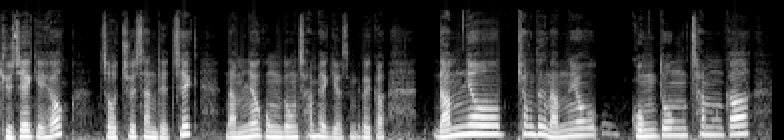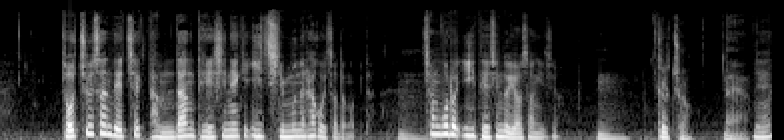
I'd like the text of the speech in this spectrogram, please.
규제 개혁, 저출산 대책, 남녀 공동 참여기였습니다. 그러니까 남녀 평등 남녀 공동 참가 저출산 대책 담당 대신에게 이 질문을 하고 있었던 겁니다. 음, 참고로 이 대신도 여성이죠. 음, 그렇죠. 네. 예.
